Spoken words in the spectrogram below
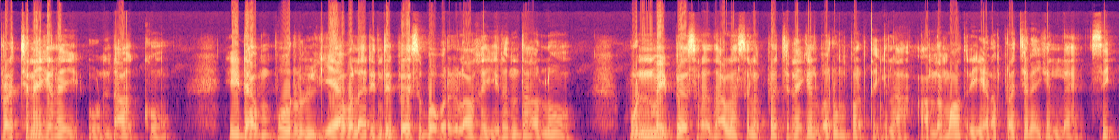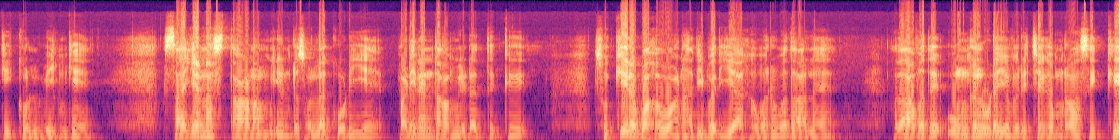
பிரச்சனைகளை உண்டாக்கும். இடம் பொருள் ஏவலறிந்து பேசுபவர்களாக இருந்தாலும் உண்மை பேசுகிறதால சில பிரச்சனைகள் வரும் பார்த்தீங்களா? அந்த மாதிரியான பிரச்சனைகளில் சிக்கிக்கொள்வீங்க சயனஸ்தானம் என்று சொல்லக்கூடிய பனிரெண்டாம் இடத்துக்கு சுக்கிர பகவான் அதிபதியாக வருவதால் அதாவது உங்களுடைய விருச்சகம் ராசிக்கு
